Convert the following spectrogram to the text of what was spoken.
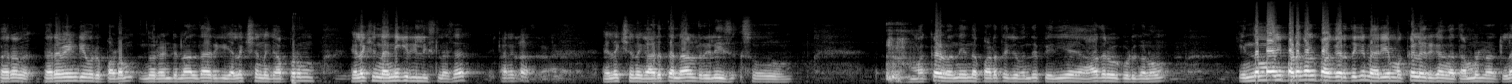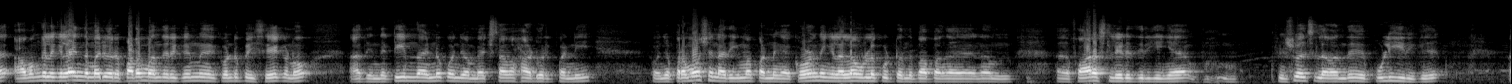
பெற பெற வேண்டிய ஒரு படம். இன்னும் ரெண்டு நாள் தான் இருக்குது எலெக்ஷனுக்கு அப்புறம் எலெக்ஷன் அன்னைக்கு ரிலீஸில் சார் கரெக்டாக எலெக்ஷனுக்கு அடுத்த நாள் ரிலீஸ் ஸோ மக்கள் வந்து இந்த படத்துக்கு வந்து பெரிய ஆதரவு கொடுக்கணும். இந்த மாதிரி படங்கள் பார்க்கறதுக்கு நிறைய மக்கள் இருக்காங்க தமிழ்நாட்டில். அவங்களுக்கெல்லாம் இந்த மாதிரி ஒரு படம் வந்திருக்குன்னு கொண்டு போய் சேர்க்கணும். அது இந்த டீம் தான் இன்னும் கொஞ்சம் எக்ஸ்ட்ராவாக ஹார்ட் ஒர்க் பண்ணி கொஞ்சம் ப்ரமோஷன் அதிகமாக பண்ணுங்கள் குழந்தைங்களெல்லாம் உள்ளே கூப்பிட்டு வந்து பார்ப்பாங்க. நம் ஃபாரஸ்ட்டில் எடுத்திருக்கீங்க. விஷுவல்ஸில் வந்து புலி இருக்குது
